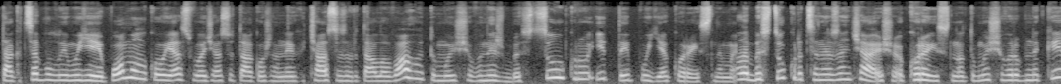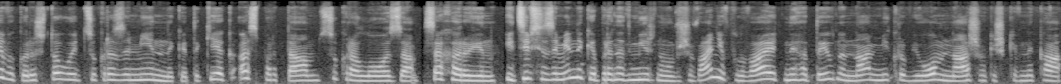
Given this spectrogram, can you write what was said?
Так, це було і моєю помилкою. Я свого часу також на них часто звертала увагу, тому що вони ж без цукру і типу є корисними. Але без цукру це не означає, що корисно, тому що виробники використовують цукрозамінники, такі як аспартам, сукралоза, сахарин. І ці всі замінники при надмірному вживанні впливають негативно на мікробіом нашого кишківника,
